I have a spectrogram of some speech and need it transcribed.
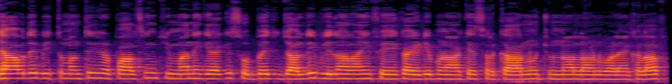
ਪੰਜਾਬ ਦੇ ਵਿੱਤ ਮੰਤਰੀ ਹਰਪਾਲ ਸਿੰਘ ਚੀਮਾ ਨੇ ਕਿਹਾ ਕਿ ਸੂਬੇ 'ਚ ਜਾਲੀ ਬਿੱਲਾਂ ਰਾਹੀਂ ਫੇਕ ਆਈਡੀ ਬਣਾ ਕੇ ਸਰਕਾਰ ਨੂੰ ਚੂਨਾ ਲਾਉਣ ਵਾਲਿਆਂ ਖਿਲਾਫ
